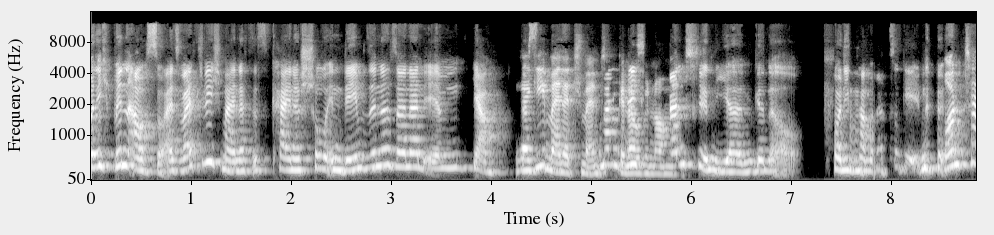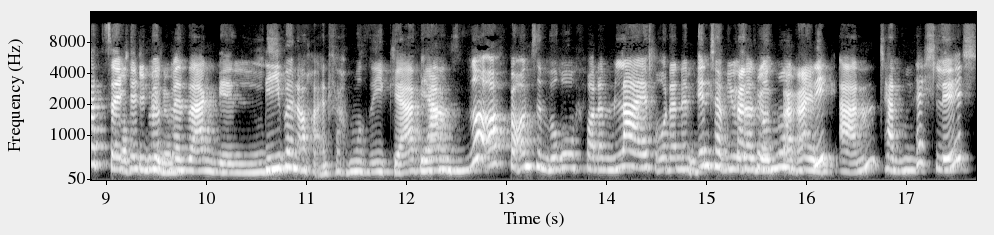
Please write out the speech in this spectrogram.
Und ich bin auch so. Also weißt du, wie ich meine? Das ist keine Show in dem Sinne, sondern im, ja. Energiemanagement, genau genommen. Antrainieren, genau. Vor die Kamera zu gehen. Und tatsächlich müssen wir sagen, wir lieben auch einfach Musik, ja. Wir ja. haben so oft bei uns im Büro vor einem Live oder einem Interview oder so Musik an, tatsächlich,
